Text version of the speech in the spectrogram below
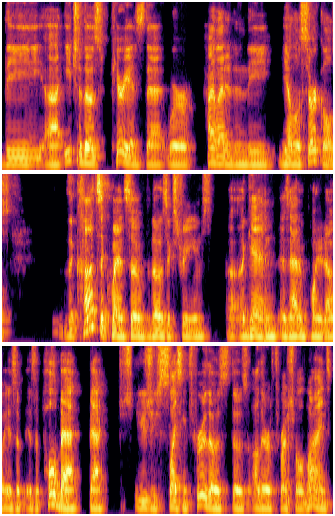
the uh, each of those periods that were highlighted in the yellow circles, the consequence of those extremes, uh, again, as Adam pointed out, is a is a pullback back, usually slicing through those those other threshold lines.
